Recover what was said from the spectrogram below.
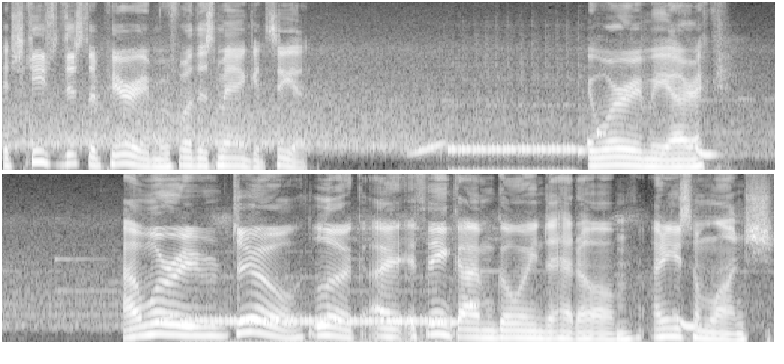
It keeps disappearing before this man can see it. You're me, Eric. I'm worried too. Look, I think I'm going to head home. I need some lunch.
